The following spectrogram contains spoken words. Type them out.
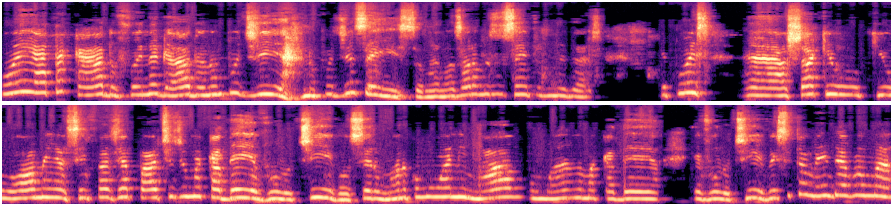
foi atacado, foi negado, não podia, não podia ser isso, né? Nós éramos o centro do universo. Depois é, achar que o, que o homem assim fazia parte de uma cadeia evolutiva, o ser humano como um animal humano, uma cadeia evolutiva. Isso também dava uma,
